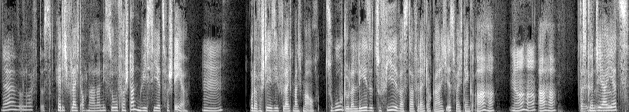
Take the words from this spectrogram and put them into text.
Ja, so läuft es. hätte ich vielleicht auch Nala nicht so verstanden, wie ich sie jetzt verstehe. Mhm. Oder verstehe sie vielleicht manchmal auch zu gut oder lese zu viel, was da vielleicht auch gar nicht ist, weil ich denke, aha, Aha. aha, das könnte ja irgendwas.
